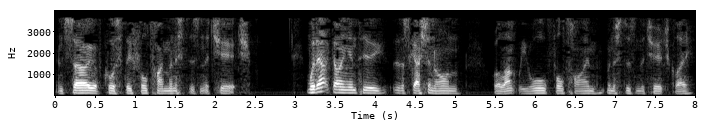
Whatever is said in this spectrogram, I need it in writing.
And so, of course, they're full-time ministers in the church. Without going into the discussion on, well, aren't we all full-time ministers in the church, Clay?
